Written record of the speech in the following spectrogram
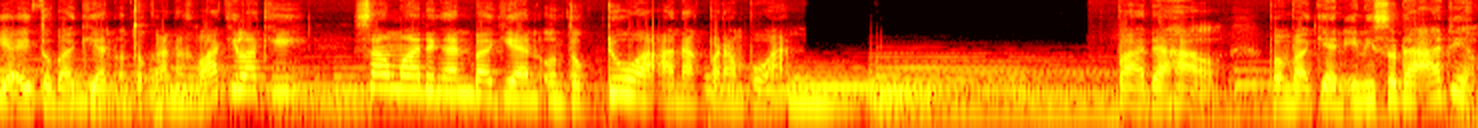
yaitu bagian untuk anak laki-laki sama dengan bagian untuk dua anak perempuan. Padahal, pembagian ini sudah adil,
